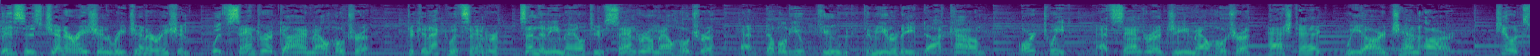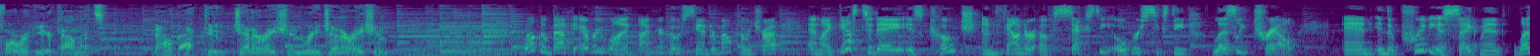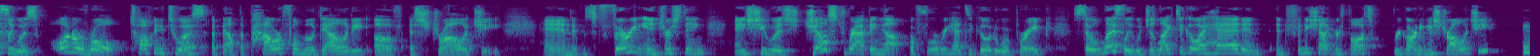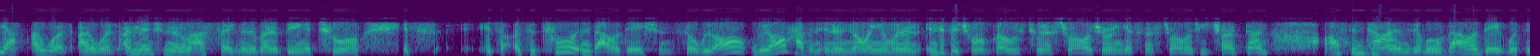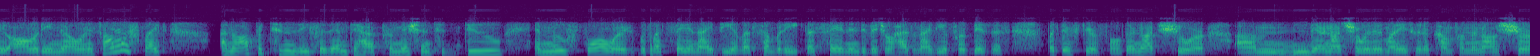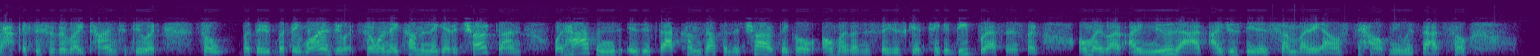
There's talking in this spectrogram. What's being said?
This is Generation Regeneration with Sandra Guy Malhotra. To connect with Sandra, send an email to Sandra Malhotra at wcubedcommunity.com or tweet at Sandra G. Malhotra, hashtag We Are Gen R. She looks forward to your comments. Now back to Generation Regeneration. Welcome back, everyone. I'm your host, Sandra Malhotra, and my guest today is coach and founder of Sexy Over 60, Leslie Traill. And in the previous segment, Leslie was on a roll talking to us about the powerful modality of astrology. And it was very interesting. And she was just wrapping up before we had to go to a break. So, Leslie, would you like to go ahead and, and finish out your thoughts regarding astrology? Yeah, I would. I would. I mentioned in the last segment about it being a tool. It's it's a, it's a tool in validation. So we all we all have an inner knowing, and when an individual goes to an astrologer and gets an astrology chart done, oftentimes it will validate what they already know, and it's almost like an opportunity for them to have permission to do and move forward with, let's say, an idea. Let somebody, let's say an individual has an idea for a business, but they're fearful. They're not sure. Um, they're not sure where their money is going to come from. They're not sure if this is the right time to do it. So, but they, but they want to do it. So when they come and they get a chart done, what happens is if that comes up in the chart, they go, oh my goodness, they just get, take a deep breath and it's like, oh my God, I knew that. I just needed somebody else to help me with that. So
